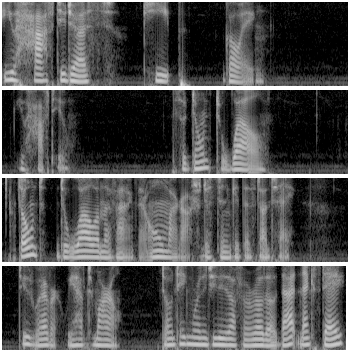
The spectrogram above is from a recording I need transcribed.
you have to just keep going. You have to. So don't dwell. Don't dwell on the fact that, oh my gosh, I just didn't get this done today. Dude, whatever. We have tomorrow. Don't take more than two days off in a row, though. That next day,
